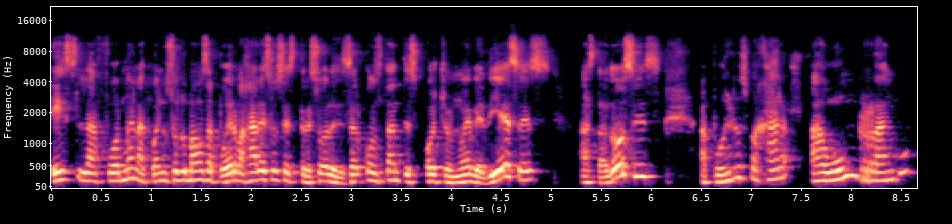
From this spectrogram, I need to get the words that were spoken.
Es la forma en la cual nosotros vamos a poder bajar esos estresores de ser constantes 8, 9, 10 hasta 12, a poderlos bajar a un rango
